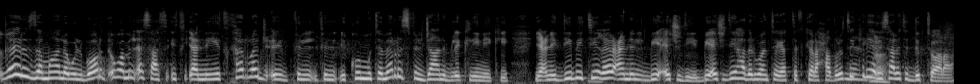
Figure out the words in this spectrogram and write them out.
غير الزمالة وال board هو من الأساس يعني يتخرج في, ال- في ال- يكون متمرس في الجانب الكلينيكي يعني ال DPT غير عن ال PhD ال PhD هذا اللي هو أنت تذكره حضرتك اللي هي نعم. رسالة الدكتوراه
